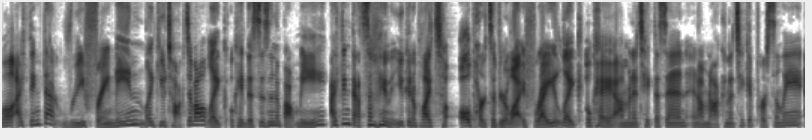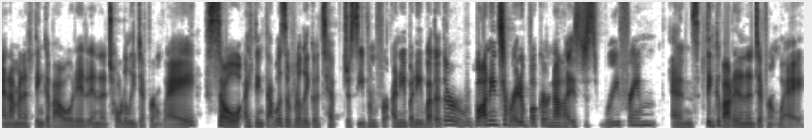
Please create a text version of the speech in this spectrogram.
Well, I think that reframing, like you talked about, like, okay, this isn't about me. I think that's something that you can apply to all parts of your life, right? Like, okay, I'm going to take this in and I'm not going to take it personally and I'm going to think about it in a totally different way. So I think that was a really good tip, just even for anybody, whether they're wanting to write a book or not, is just reframe and think about it in a different way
